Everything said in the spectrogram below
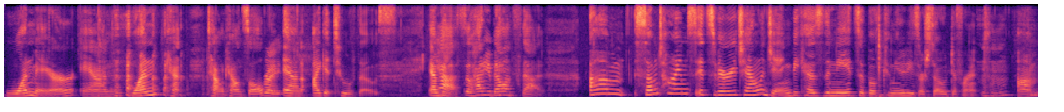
one mayor and one ca- town council. Right. And I get two of those. And Yeah. So how do you balance that? um, sometimes it's very challenging because the needs of both communities are so different. Um,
